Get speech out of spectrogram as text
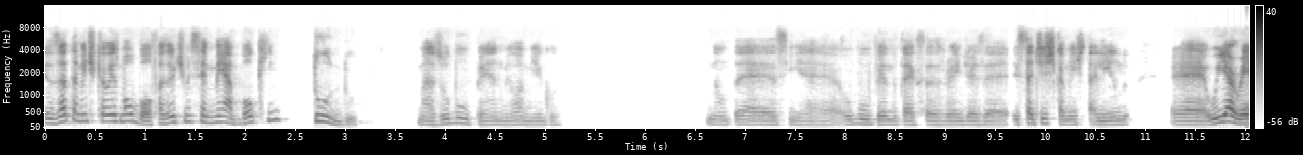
Exatamente o que é o small ball. Fazer o time ser meia boca em tudo. Mas o bullpen, meu amigo, não é assim, é, o bullpen do Texas Rangers é estatisticamente está lindo. É, o ERA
